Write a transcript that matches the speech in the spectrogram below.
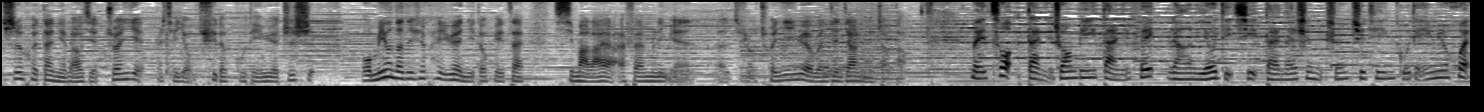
师会带你了解专业而且有趣的古典音乐知识。我们用的这些配乐，你都可以在喜马拉雅 FM 里面，呃，这种纯音乐文件夹里面找到。没错，带你装逼带你飞，让你有底气带男生女生去听古典音乐会。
